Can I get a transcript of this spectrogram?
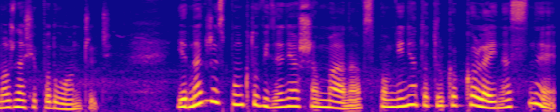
można się podłączyć. Jednakże z punktu widzenia szamana, wspomnienia to tylko kolejne sny.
